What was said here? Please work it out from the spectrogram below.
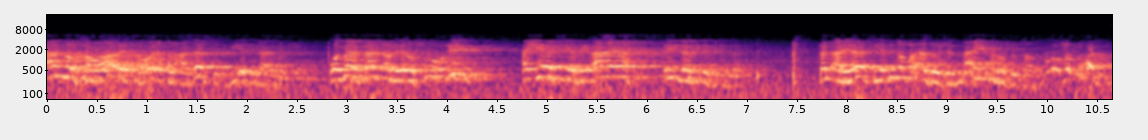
أما الخوارق خوارق العادات بيد الله عز وجل. وما كان لرسول أن يأتي بآية إلا بإذن الله. فالآيات هي من الله عز وجل ما هي من الرسول صلى الله عليه وسلم.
